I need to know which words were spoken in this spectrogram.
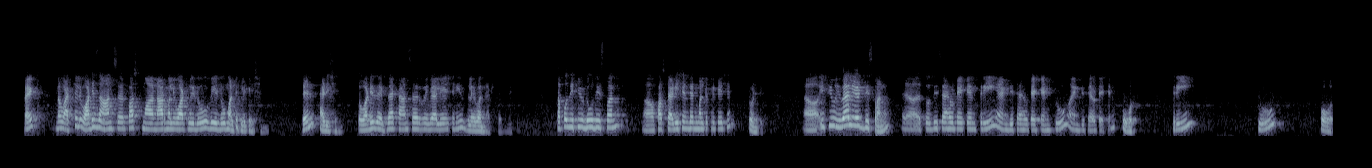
right? Now actually what is the answer? First normally what we do we do multiplication then addition. So what is the exact answer? Evaluation is 11 actually. Suppose if you do this one uh, first addition then multiplication 20 uh, if you evaluate this one uh, so this i have taken 3 and this i have taken 2 and this i have taken 4 3 2 4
